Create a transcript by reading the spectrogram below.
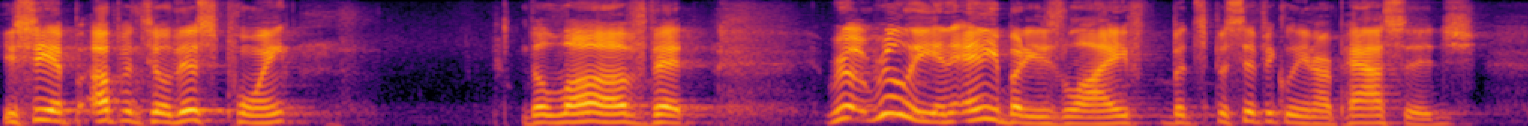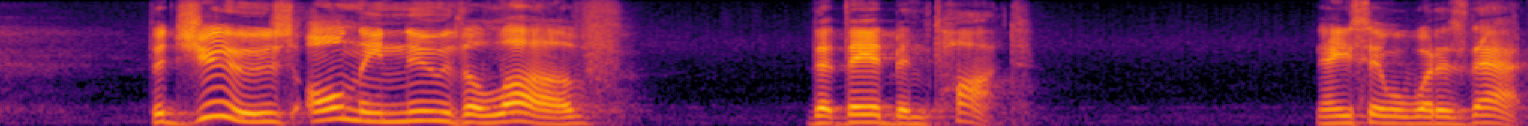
You see, up, until this point, the love that really in anybody's life, but specifically in our passage, the Jews only knew the love that they had been taught. Now you say, well, what is that?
